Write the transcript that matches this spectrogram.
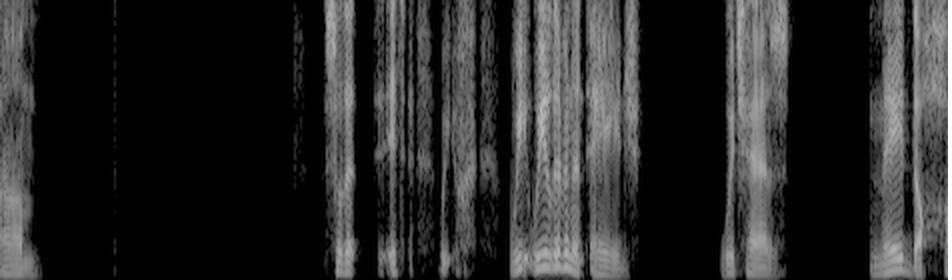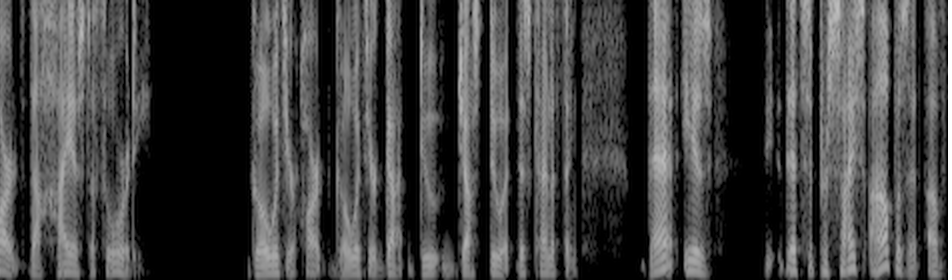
um so that it's we we we live in an age which has made the heart the highest authority. Go with your heart go with your gut do just do it this kind of thing. That is that's the precise opposite of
